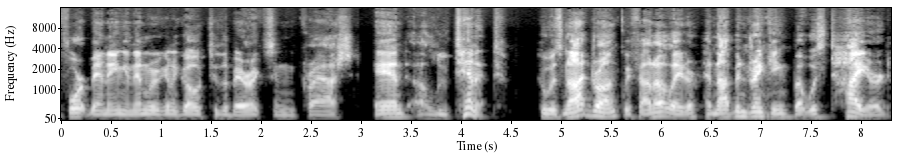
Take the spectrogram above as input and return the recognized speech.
Fort Benning, and then we were going to go to the barracks and crash. And a lieutenant who was not drunk, we found out later, had not been drinking, but was tired,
